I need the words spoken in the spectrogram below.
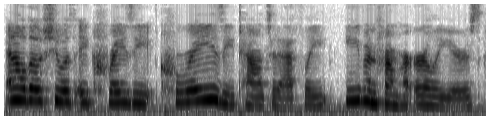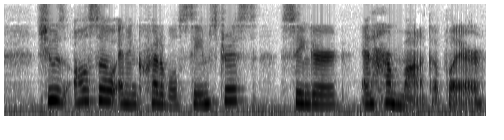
And although she was a crazy, crazy talented athlete, even from her early years, she was also an incredible seamstress, singer, and harmonica player.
